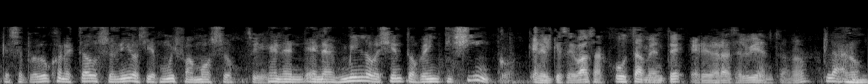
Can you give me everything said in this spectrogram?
que se produjo en Estados Unidos y es muy famoso, Sí. en, el- en el 1925. En el que se basa justamente Heredarás el viento, ¿no? Claro.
